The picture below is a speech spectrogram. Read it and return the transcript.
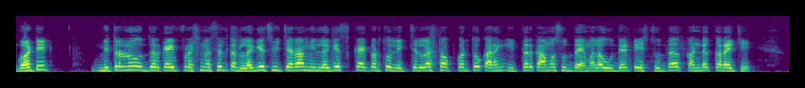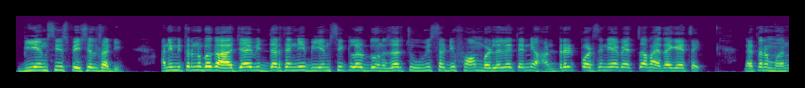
got it मित्रांनो जर काही प्रश्न असेल तर लगेच विचारा. मी लगेच काय करतो लेक्चरला स्टॉप करतो कारण इतर कामंसुद्धा आहे. मला उद्या टेस्टसुद्धा कंडक्ट करायचे बी एम सी स्पेशलसाठी आणि मित्रांनो बघा ज्या विद्यार्थ्यांनी बी एम सी क्लर्क दोन हजार चोवीससाठी फॉर्म भरलेले आहे त्यांनी हंड्रेड पर्सेंट या बॅचचा फायदा घ्यायचा आहे. नाहीतर मन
